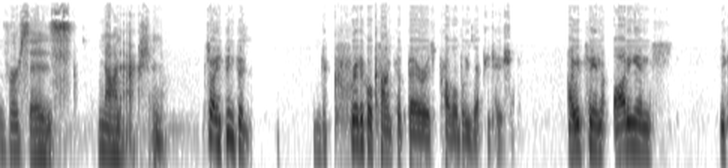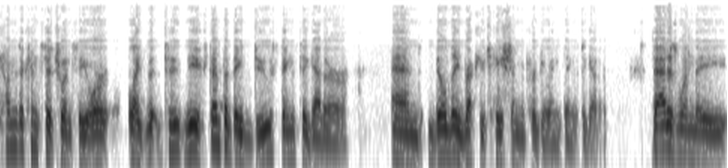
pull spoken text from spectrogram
versus non-action? So I think that the critical concept there is probably reputation. I would say an audience becomes a constituency or like to the extent that they do things together and build a reputation for doing things together. That is when they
